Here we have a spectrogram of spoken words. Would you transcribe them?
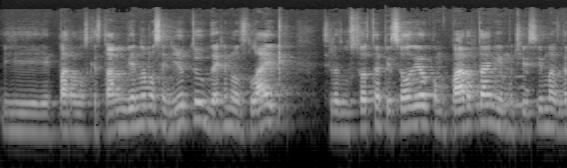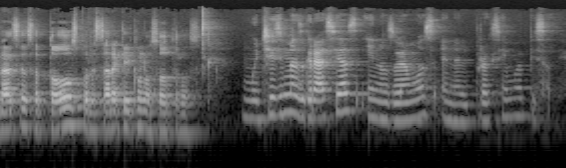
Y para los que están viéndonos en YouTube, déjenos like. Si les gustó este episodio, compartan y muchísimas gracias a todos por estar aquí con nosotros. Muchísimas gracias y nos vemos en el próximo episodio.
